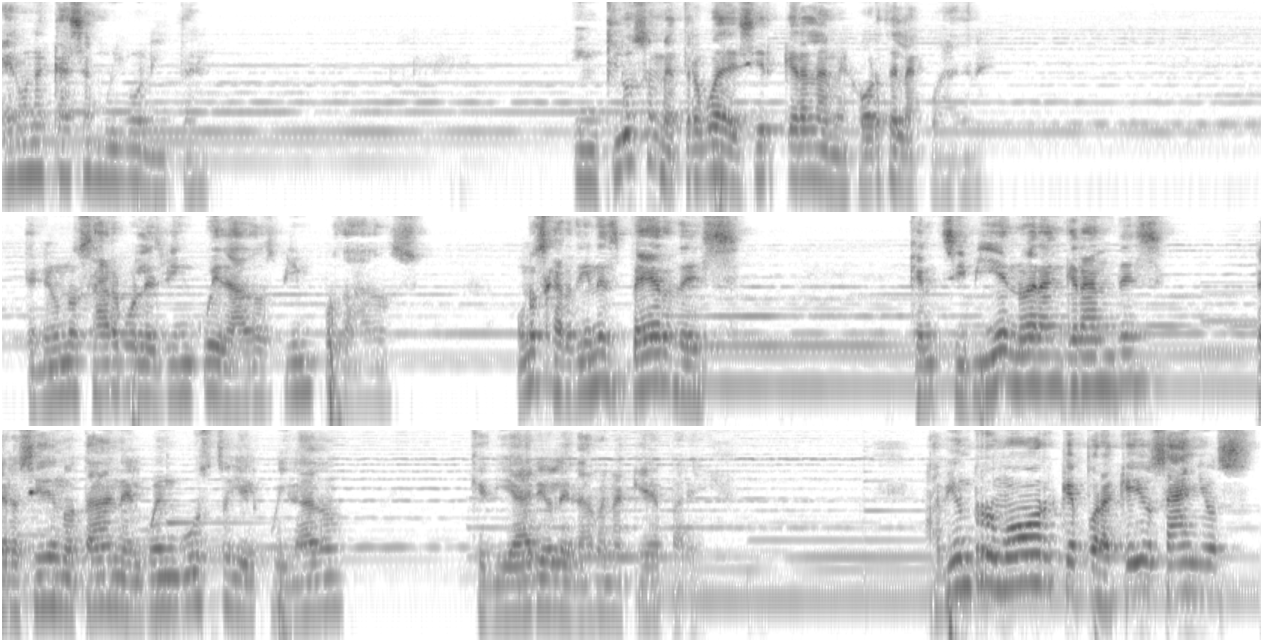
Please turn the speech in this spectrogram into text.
Era una casa muy bonita. Incluso me atrevo a decir que era la mejor de la cuadra. Tenía unos árboles bien cuidados, bien podados, unos jardines verdes que si bien no eran grandes, pero sí denotaban el buen gusto y el cuidado que diario le daban a aquella pareja. Había un rumor que por aquellos años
